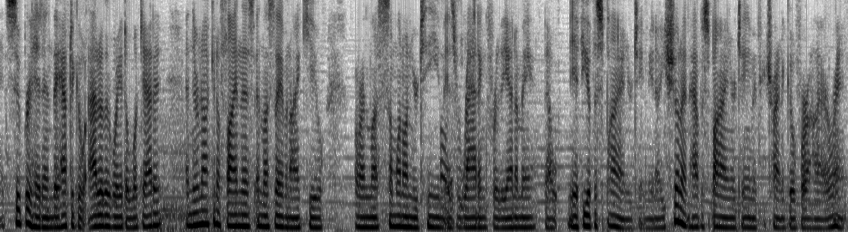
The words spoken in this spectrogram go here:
It's super hidden. They have to go out of their way to look at it. And they're not going to find this unless they have an IQ or unless someone on your team Oh, is see. ratting for the enemy. That if you have a spy on your team, you know, you shouldn't have a spy on your team if you're trying to go for a higher rank.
